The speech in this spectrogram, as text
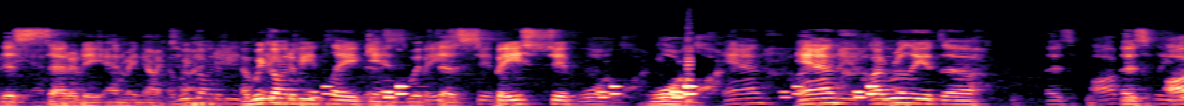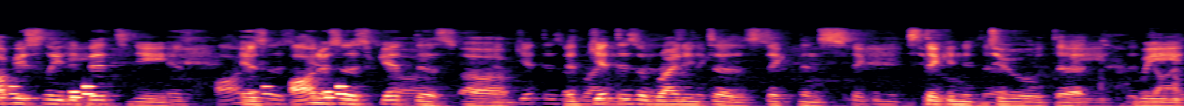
this Saturday anime night time, and we're going to be playing games with the spaceship warlock. warlock. And I really the is obviously, obviously the bit the is honest as get this uh get this right into sticking sticking it to the we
